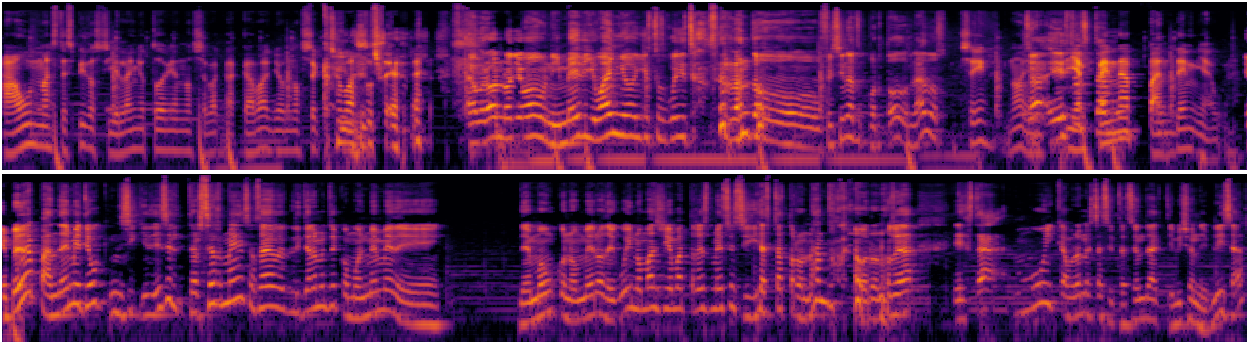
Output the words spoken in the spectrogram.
aún más despidos. Si el año todavía no se va a acabar, yo no sé qué va a suceder. Cabrón, no llevamos ni medio año y estos güeyes están cerrando oficinas por todos lados. Sí, no, y, en plena pandemia, güey. En plena pandemia, digo, ni siquiera es el tercer mes, o sea, literalmente como el meme de de Mon con Homero de güey, nomás lleva tres meses y ya está tronando, cabrón. O sea, está muy cabrón esta situación de Activision y Blizzard.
